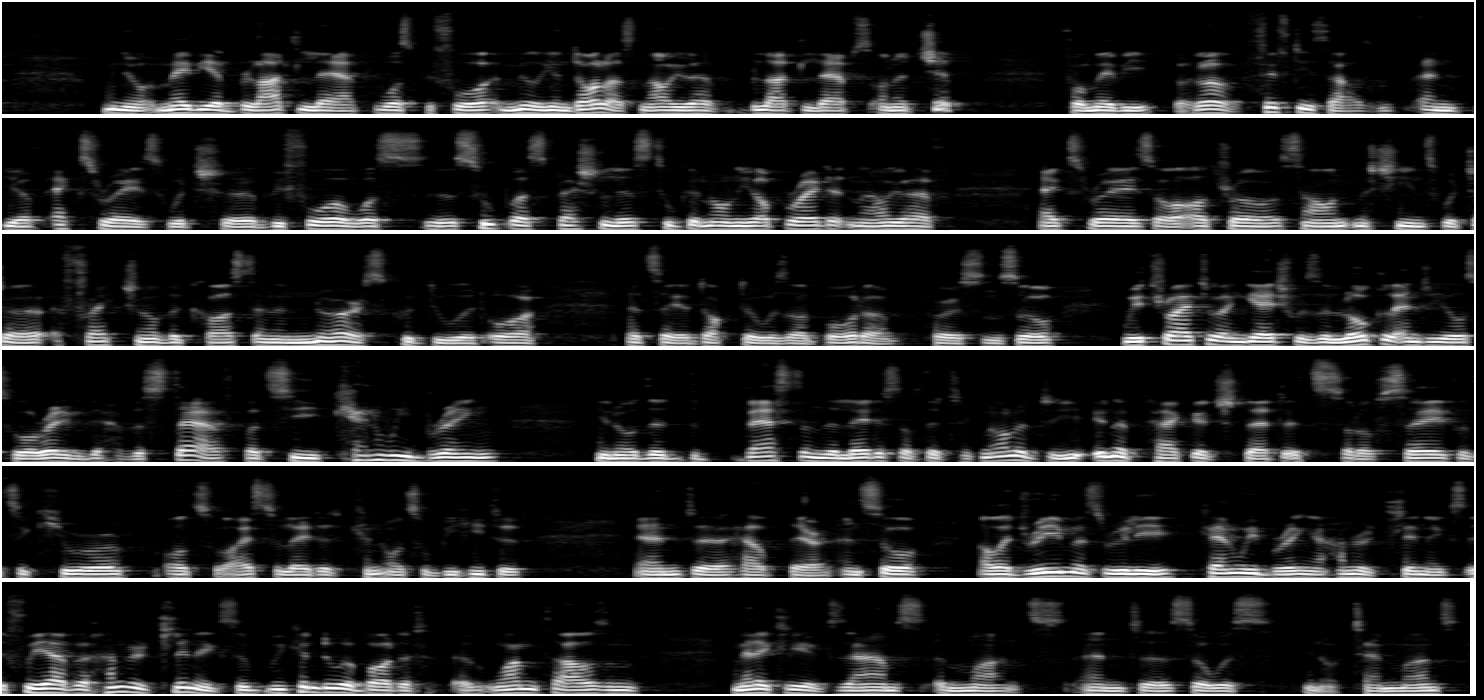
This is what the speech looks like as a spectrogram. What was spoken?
you know maybe a blood lab was before a million dollars now you have blood labs on a chip for maybe uh, 50,000. And you have X-rays, which uh, before was a super specialist who can only operate it. Now you have X-rays or ultrasound machines, which are a fraction of the cost, and a nurse could do it. Or let's say, a Doctor Without Border person. So we try to engage with the local NGOs who already have the staff, but see, can we bring you know, the, the best and the latest of the technology in a package that it's sort of safe and secure, also isolated, can also be heated and uh, help there. And so our dream is really, can we bring 100 clinics? If we have 100 clinics, we can do about 1,000 medical exams a month. And uh, so with, you know, 10 months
